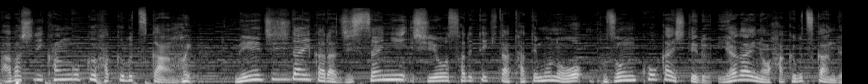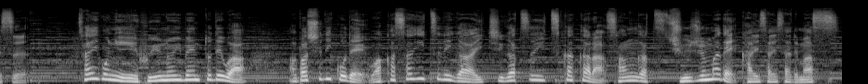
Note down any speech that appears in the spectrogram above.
網走監獄博物館、はい、明治時代から実際に使用されてきた建物を保存公開している野外の博物館です。最後に冬のイベントでは網走湖でワカサギ釣りが1月5日から3月中旬まで開催されます。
